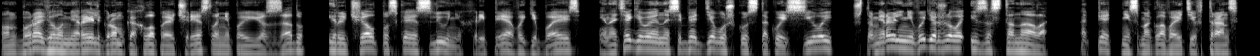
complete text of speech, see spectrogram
Он буравил Мирель, громко хлопая чреслами по ее заду, и рычал, пуская слюни, хрипя, выгибаясь, и натягивая на себя девушку с такой силой, что Мирель не выдержала и застонала, опять не смогла войти в транс,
